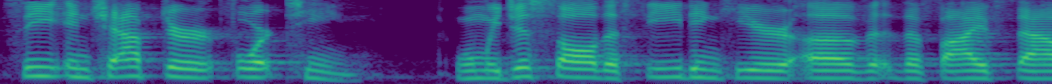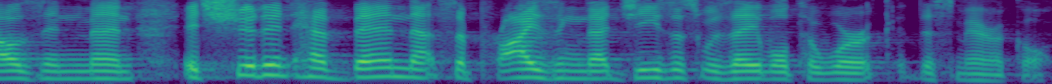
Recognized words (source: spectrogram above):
See, in chapter 14, when we just saw the feeding here of the 5,000 men, it shouldn't have been that surprising that Jesus was able to work this miracle.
